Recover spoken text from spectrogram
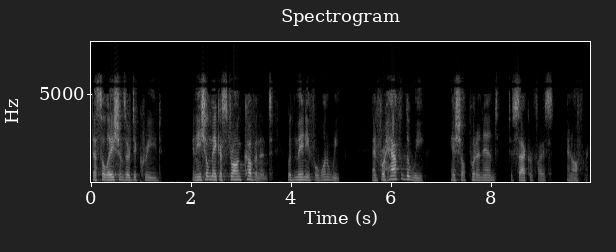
Desolations are decreed, and he shall make a strong covenant with many for one week, and for half of the week he shall put an end to sacrifice and offering.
